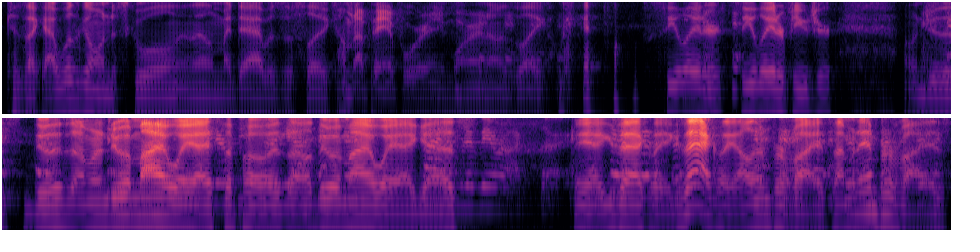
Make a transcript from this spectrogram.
because like I was going to school, and then my dad was just like, "I'm not paying for it anymore," and I was like, "Okay, see you later. See you later, future. I'm gonna do this. Do this. I'm gonna do it my way, I future, suppose. yeah. I'll do it my way, I guess." gonna be a rock star. Yeah, exactly, exactly. I'll improvise. I'm gonna improvise.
